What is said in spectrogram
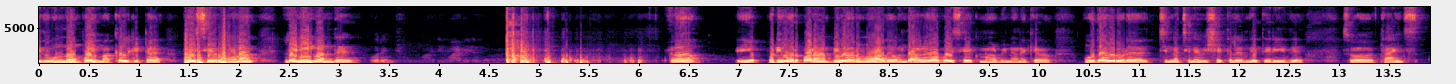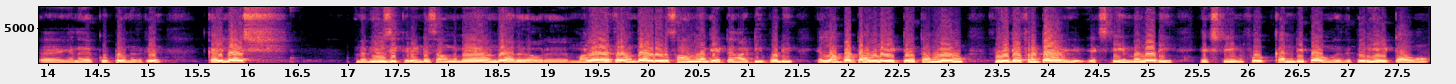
இது இன்னும் போய் மக்கள்கிட்ட போய் சேரும். ஏன்னா லெனின் வந்து ஒரு ஏன்னா எப்படி ஒரு படம் இப்படி வருமோ அதை வந்து அழகாக போய் சேர்க்கணும் அப்படின்னு நினைக்கிற போது அவரோட சின்ன சின்ன விஷயத்துல இருந்தே தெரியுது. ஸோ தேங்க்ஸ் என்னை கூப்பிட்டு வந்ததுக்கு. கைலாஷ் அந்த மியூசிக் ரெண்டு சாங்குமே வந்து அது அவர் மலையாளத்தில் வந்து அவரோட சாங்லாம் கேட்டேன். அடிப்பொலி எல்லாம் பாட்டும் அவ்வளோ ஹிட்டு தமிழும். இது டெஃபினட்டாக எக்ஸ்ட்ரீம் மெலோடி எக்ஸ்ட்ரீம் ஃபோக் கண்டிப்பாக உங்களுக்கு பெரிய ஹிட் ஆகும்.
